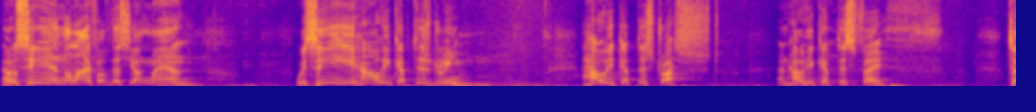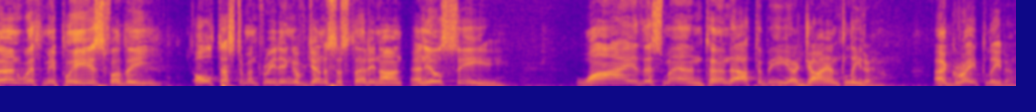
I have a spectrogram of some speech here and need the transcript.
and we see in the life of this young man, we see how he kept his dream, how he kept his trust, and how he kept his faith. Turn with me, please, for the Old Testament reading of Genesis 39, and you'll see why this man turned out to be a giant leader, a great leader.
